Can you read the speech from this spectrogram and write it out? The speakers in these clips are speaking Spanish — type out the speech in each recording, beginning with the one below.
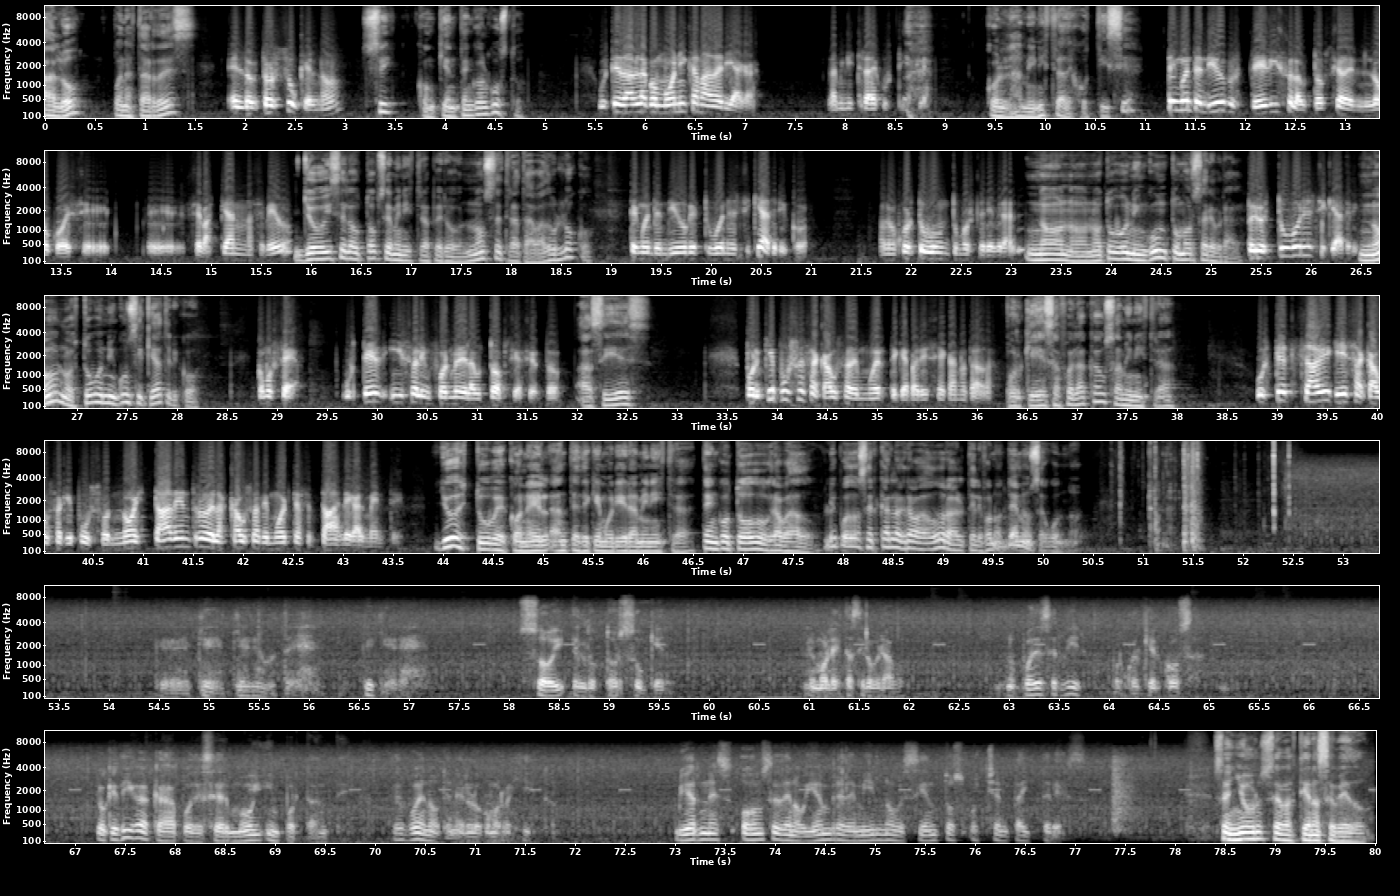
Aló, buenas tardes. El doctor Zuckel, ¿no? Sí, ¿con quién tengo el gusto? Usted habla con Mónica Madariaga, la ministra de Justicia. ¿Con la ministra de Justicia? Tengo entendido que usted hizo la autopsia del loco ese, eh, Sebastián Acevedo. Yo hice la autopsia, ministra, pero no se trataba de un loco. Tengo entendido que estuvo en el psiquiátrico. A lo mejor tuvo un tumor cerebral. No, no, no tuvo ningún tumor cerebral. Pero estuvo en el psiquiátrico. No, no estuvo en ningún psiquiátrico. Como sea. Usted hizo el informe de la autopsia, ¿cierto? Así es. ¿Por qué puso esa causa de muerte que aparece acá anotada? Porque esa fue la causa, ministra. Usted sabe que esa causa que puso no está dentro de las causas de muerte aceptadas legalmente. Yo estuve con él antes de que muriera, ministra. Tengo todo grabado. Le puedo acercar la grabadora al teléfono. Deme un segundo. ¿Qué, qué quiere usted? ¿Qué quiere? Soy el doctor Zuckel. ¿Le molesta si lo grabo? Nos puede servir por cualquier cosa. Lo que diga acá puede ser muy importante. Es bueno tenerlo como registro. Viernes 11 de noviembre de 1983. Señor Sebastián Acevedo,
